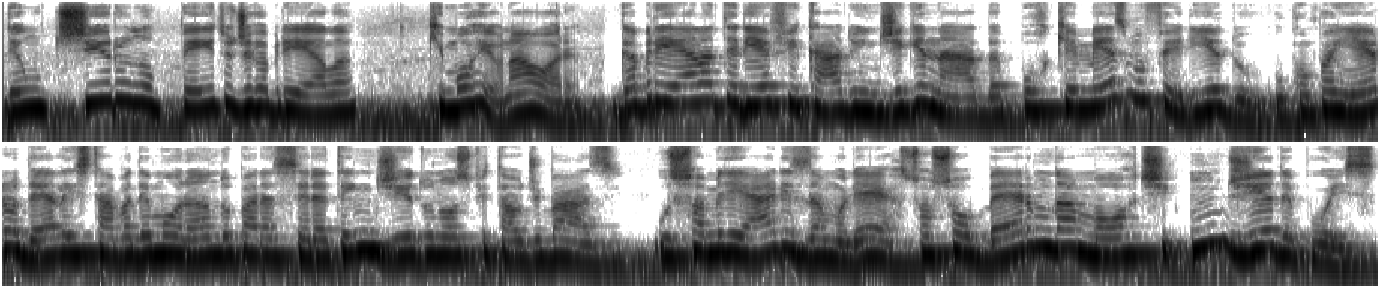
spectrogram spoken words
deu um tiro no peito de Gabriela, que morreu na hora. Gabriela teria ficado indignada porque, mesmo ferido, o companheiro dela estava demorando para ser atendido no hospital de base. Os familiares da mulher só souberam da morte um dia depois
